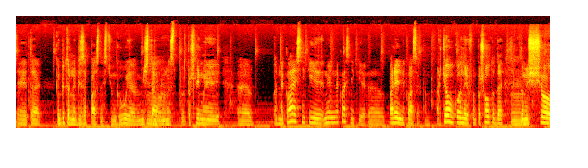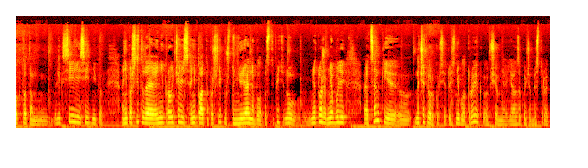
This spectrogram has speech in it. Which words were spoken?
э, это компьютерная безопасность МГУ. Я мечтал, Мгм. у нас пошли мои э, одноклассники, ну не одноклассники, э, параллельных классах, там, Артем Конорев, он пошел туда, Мгм. там еще кто там, Алексей Ситников. Они пошли туда, они проучились, они платно пошли, потому что нереально было поступить. Ну, мне тоже, у меня были оценки э, на четверку все, то есть не было троек вообще у меня, я закончил без троек.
